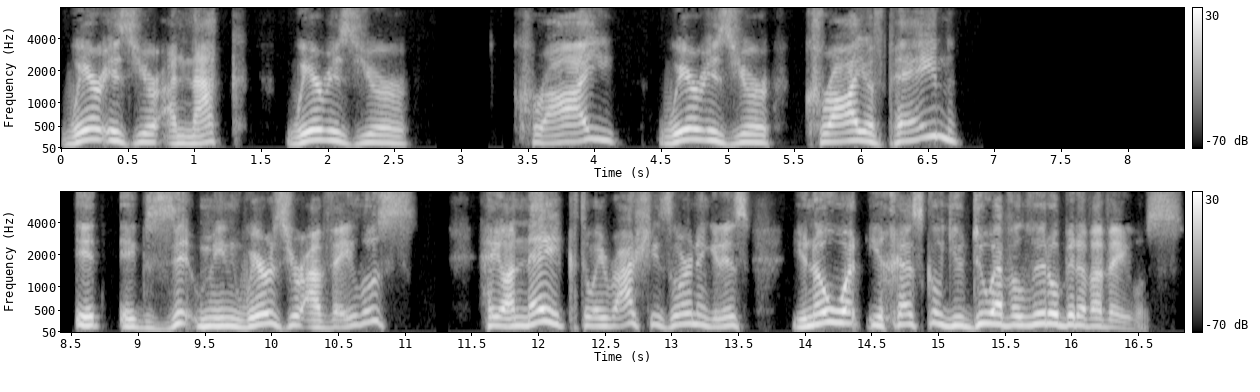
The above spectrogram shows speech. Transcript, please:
Where is your anak? Where is your cry? Where is your cry of pain? It exist. I mean, where's your avelus? Hey, anek, the way Rashi is learning it is, you know what, Yecheskel, you do have a little bit of avelus.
